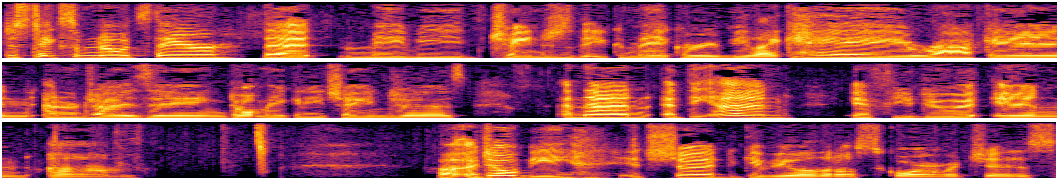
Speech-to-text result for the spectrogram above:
just take some notes there that maybe changes that you can make or you'd be like hey rocking energizing don't make any changes. And then at the end if you do it in um, uh, adobe it should give you a little score which is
